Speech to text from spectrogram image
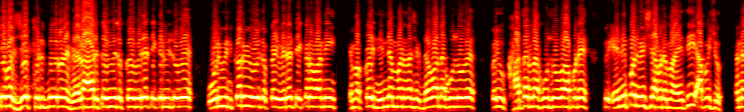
કે ભાઈ જે ખેડૂત મિત્રોને વહેલા હાર કરવી હોય તો કઈ વેરાયટી કરવી જોઈએ? ઓરવીન કરવી હોય તો કઈ વેરાયટી કરવાની? એમાં કઈ નિંદામણનાશક દવા નાખવું જોઈએ? કયું ખાતર નાખવું જોઈએ આપણે? તો એની પણ વિશે આપણે માહિતી આપીશું. અને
